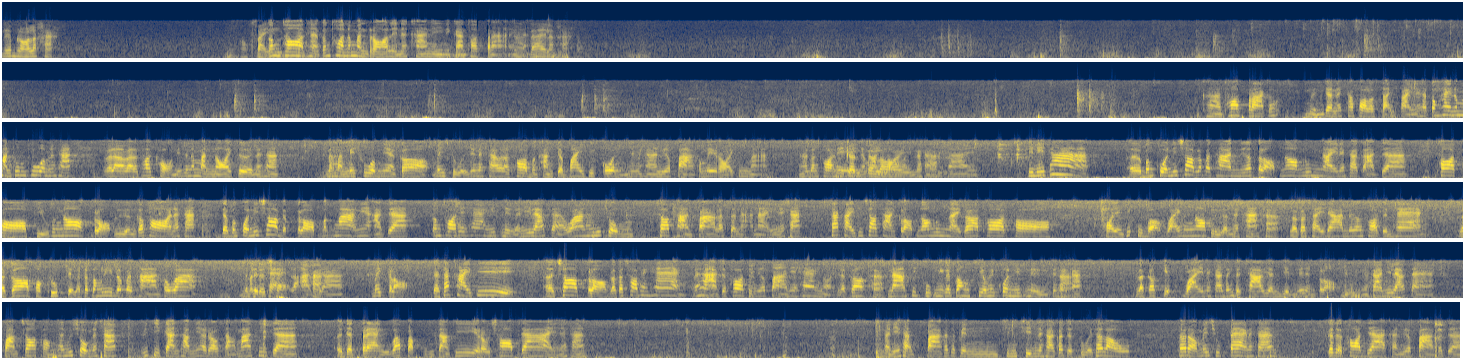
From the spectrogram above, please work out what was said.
เริ่มร้อนแล้วค่ะ ลองใส่ต้องดูทอดนะคะค่ะต้องทอดน้ำมันร้อนเลยนะคะ ในในการทอดปลานะอ่าคะ ได้แล้วค่ะ ค่ะทอดปลาก็เหมือนกันนะคะ พอเราใส่ไปนะคะ ต้องให้น้ำมันท่วมๆนะคะ เวลาเวลาทอดของนี่จะน้ำมันน้อยเกินนะคะ น้ำมันไม่ท่วมเนี่ยก็ไม่สวยด้วยนะคะ เวลาทอดบางครั้งจะไหม้ที่ก้นใช่ไหมคะเนื้อปลาก็ไม่ลอยขึ้นมานะคะต้องทอดอันนี้ให้ก็น้ำจะมันลลออยยนะคะใช่ทีนี้ถ้าเอ่อบางคนที่ชอบรับประทานเนื้อกรอบนอกนุ่มในนะคะ ก็อาจจะทอดพอผิวข้างนอกกรอบเหลืองก็พอนะคะ แต่บางคนที่ชอบแบบกรอบมากๆเนี่ยอาจจะ ต้องทอดให้แห้งนิดหนึ่งอันนี้แล้วแต่ว่าท่านผู้ชมชอบทานปลาลักษณะไหนนะคะ ถ้าใครที่ชอบทานกรอบนอกนุ่มในก็ทอดพอ พออย่างที่ครูบอกไว้ข้างนอกเหลืองนะคะค่ะแล้วก็ใช้ได้ไม่ต้องทอดจนแห้ง แล้วก็พอคลุกเสร็จแล้วก็ต้องรีบรับประทาน เพราะว่ามันมันจะจะแฉะแฉะแล้วอาจค่ะจะไม่กรอบ แต่ถ้าใครที่เอ่อชอบกรอบแล้วก็ชอบแห้งๆนะคะอาจจะทอดจนเนื้อปลาเนี่ยแห้งหน่อย แล้วก็ค่ะน้ำที่คลุกนี่ก็ต้องเคี่ยวให้ข้นนิดหนึ่งใช่ไหมคะ ค่ะ แล้วก็เก็บไว้นะคะ ตั้งแต่เช้ายันเย็นก็ยังกรอบอยู่นะคะอันนี่แล้วแต่ความชอบของท่านผู้ชมนะคะ วิธีการทำเนี่ยเราสามารถที่จะเอ่อดัดแปลงหรือว่าปรับปรุงตามที่เราชอบได้นะคะอันนี้ค่ะปลาก็จะเป็นชิ้นๆนะคะ ก็จะสวยถ้าเราถ้าเราไม่ชุบแป้งนะคะ ก็จะทอดยากค่ะ เนื้อปลาก็จะ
